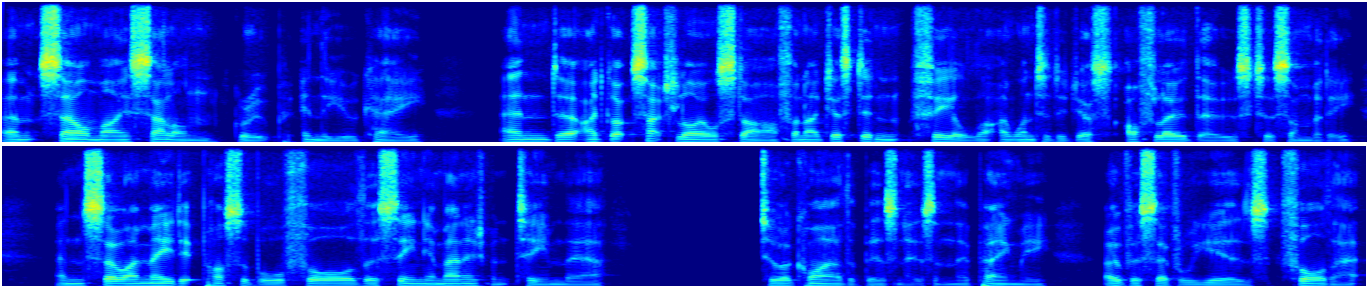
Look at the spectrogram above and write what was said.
um, sell my salon group in the UK. And uh, I'd got such loyal staff, and I just didn't feel that I wanted to just offload those to somebody. And so I made it possible for the senior management team there to acquire the business, and they're paying me over several years for that.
